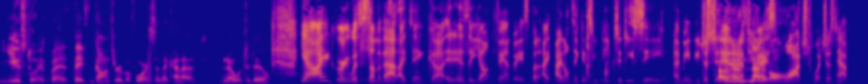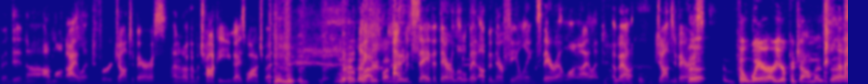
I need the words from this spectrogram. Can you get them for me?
used to it but they've gone through it before so they kind of know what to do Yeah, I agree with some of that. I think uh, it is a young fan base, but I, I don't think it's unique to DC. I mean, you just Oh, I don't no, you at guys all. watched what just happened in uh, on Long Island for John Tavares. I don't know how much hockey you guys watch, but that's Like, I would say that they're a little bit up in their feelings there in Long Island about John Tavares. the the where are your pajamas uh,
